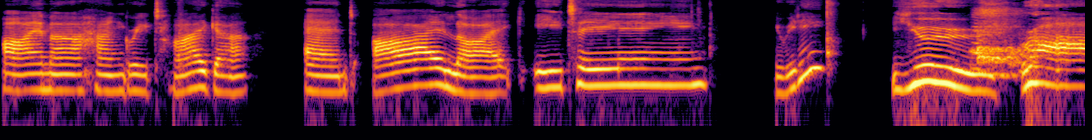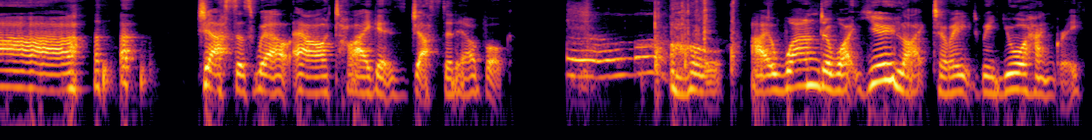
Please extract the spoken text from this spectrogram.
I'm a hungry tiger and I like eating. You ready? You. Rah! Just as well. Our tiger is just in our book. Oh, oh I wonder what you like to eat when you're hungry.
